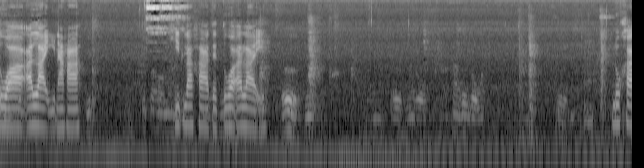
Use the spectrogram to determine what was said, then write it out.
ตัวอะไหล่นะคะ คิดราคาแต่ตัวอะไหล่ลูกค้า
